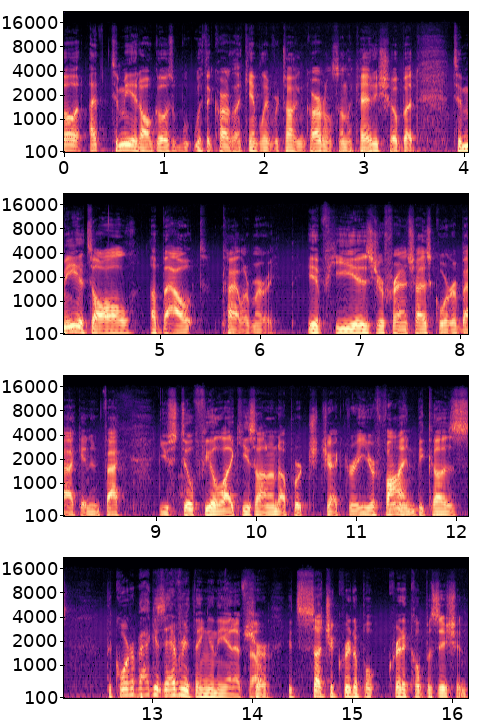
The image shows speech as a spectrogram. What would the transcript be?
Well, I, to me, it all goes with the Cardinals. I can't believe we're talking Cardinals on the Coyote Show, but to me, it's all about Kyler Murray. If he is your franchise quarterback, and in fact, you still feel like he's on an upward trajectory, you're fine because the quarterback is everything in the NFL. Sure. It's such a critical critical position,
